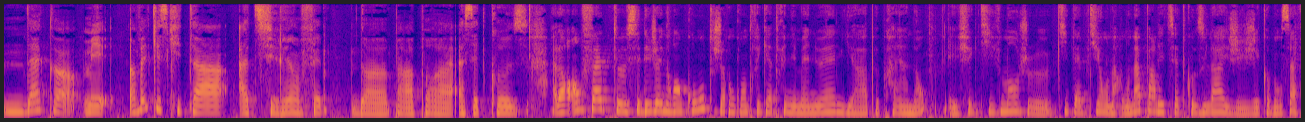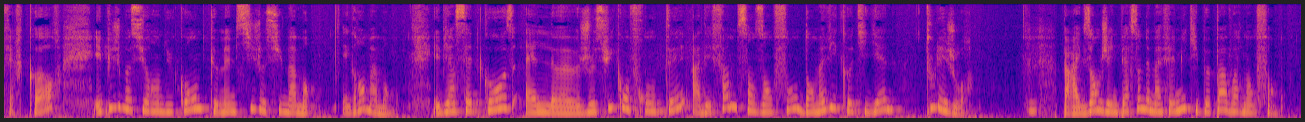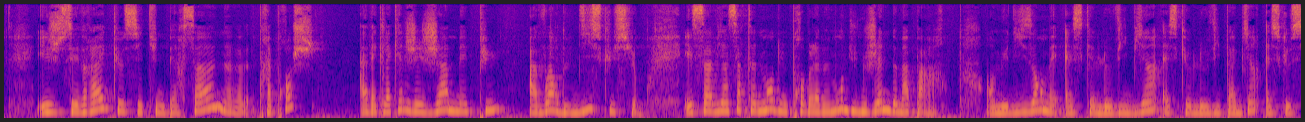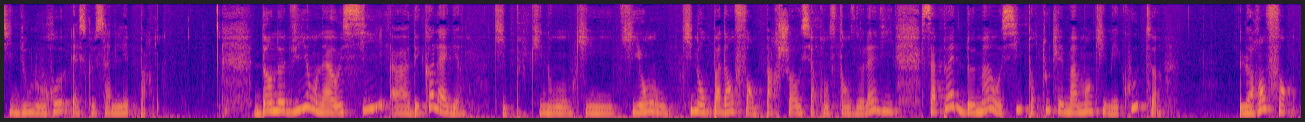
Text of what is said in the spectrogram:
D'accord. Mais en fait, qu'est-ce qui t'a attiré en fait dans- par rapport à, à cette cause? Alors en fait, euh, c'est déjà une rencontre. J'ai rencontré Catherine Emmanuel il y a à peu près un an. Et effectivement, je, petit à petit, on a, on a parlé de cette cause-là et j'ai commencé à faire corps. Et puis je me suis rendu compte que même si je suis maman et grand-maman, eh bien cette cause, elle, euh, je suis confrontée à des femmes sans enfants dans ma vie quotidienne tous les jours. Par exemple, j'ai une personne de ma famille qui peut pas avoir d'enfant. Et c'est vrai que c'est une personne euh, très proche avec laquelle j'ai jamais pu avoir de discussion. Et ça vient certainement d'une probablement d'une gêne de ma part, en me disant mais est-ce qu'elle le vit bien, est-ce qu'elle le vit pas bien, est-ce que c'est douloureux, est-ce que ça ne l'est pas? Dans notre vie, on a aussi euh, des collègues qui n'ont pas d'enfants par choix ou circonstances de la vie. Ça peut être demain aussi pour toutes les mamans qui m'écoutent, leur enfant.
